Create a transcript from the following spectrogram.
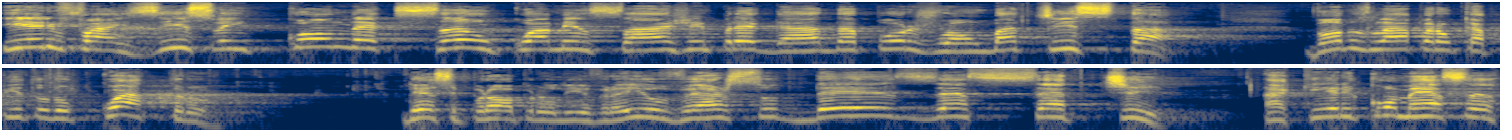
E ele faz isso em conexão com a mensagem pregada por João Batista. Vamos lá para o capítulo 4 desse próprio livro aí, o verso 17. Aqui ele começa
